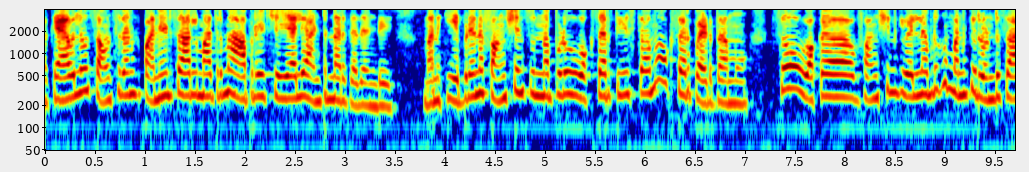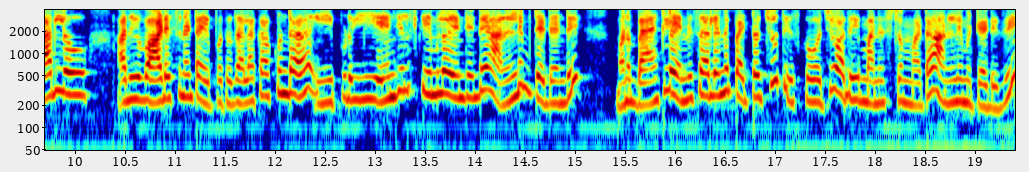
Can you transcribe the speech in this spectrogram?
కేవలం సంవత్సరానికి పన్నెండు సార్లు మాత్రమే ఆపరేట్ చేయాలి అంటున్నారు కదండి. మనకి ఎప్పుడైనా ఫంక్షన్స్ ఉన్నప్పుడు ఒకసారి తీస్తాము ఒకసారి పెడతాము. సో ఒక ఫంక్షన్కి వెళ్ళినప్పుడు మనకి రెండు సార్లు అది వాడేసినట్టు అయిపోతుంది. అలా కాకుండా ఇప్పుడు ఈ ఏంజిల్ స్కీమ్లో ఏంటంటే అన్లిమిటెడ్ అండి. మన బ్యాంకులో ఎన్నిసార్లైనా పెట్టొచ్చు తీసుకోవచ్చు. అది మన ఇష్టం అన్నమాట అన్లిమిటెడ్ ఇది.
